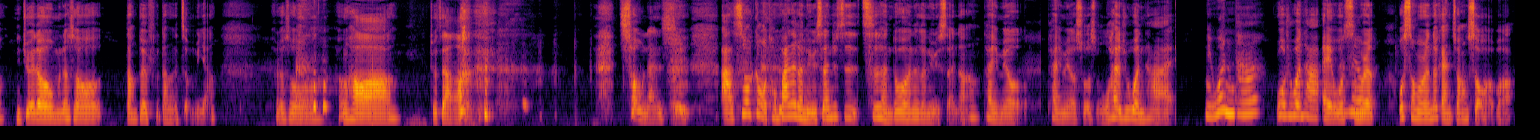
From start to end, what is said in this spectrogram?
嗯、你觉得我们那时候当队服当的怎么样？”他就说：“很好啊，就这样啊。”臭男生啊！之后跟我同班那个女生就是吃很多的那个女生啊，她也没有，她也没有说什么。我还有去问她、欸，哎，你问她？我去问她，哎、欸，我什么人？我什么人都敢装熟，好不好？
